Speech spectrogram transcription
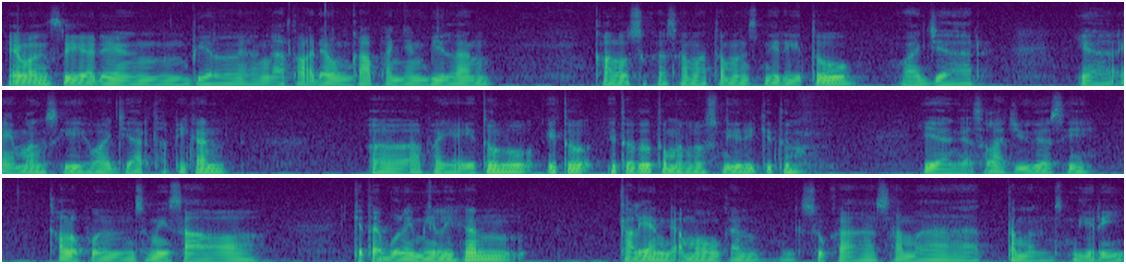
Emang sih ada yang bilang atau ada ungkapan yang bilang kalau suka sama teman sendiri itu wajar. Ya emang sih wajar tapi kan uh, apa ya itu lo itu itu tuh teman lo sendiri gitu. Ya nggak salah juga sih kalaupun semisal kita boleh milih kan kalian nggak mau kan suka sama teman sendiri?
